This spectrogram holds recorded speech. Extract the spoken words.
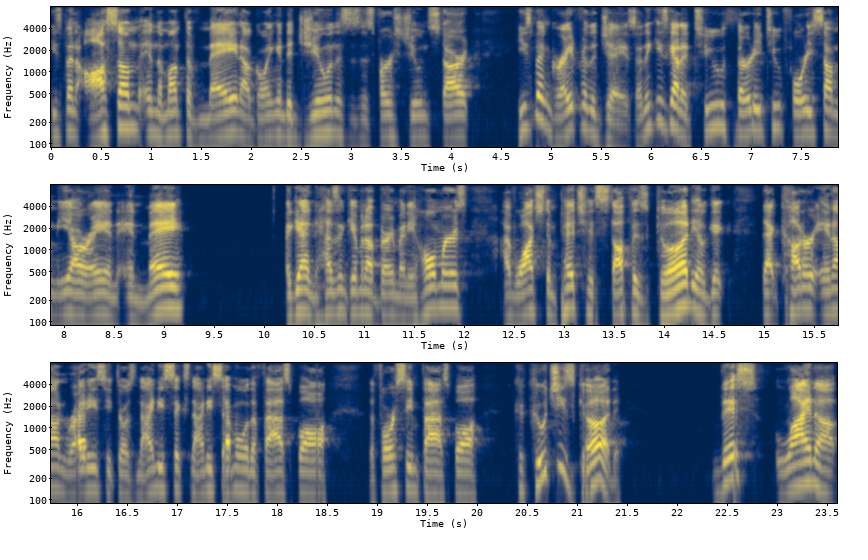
He's been awesome in the month of May. Now going into June, this is his first June start. He's been great for the Jays. I think he's got a 230, 240 something ERA in, in May. Again, hasn't given up very many homers. I've watched him pitch. His stuff is good. He'll get that cutter in on righties. He throws 96, 97 with a fastball, the four seam fastball. Kikuchi's good. This lineup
